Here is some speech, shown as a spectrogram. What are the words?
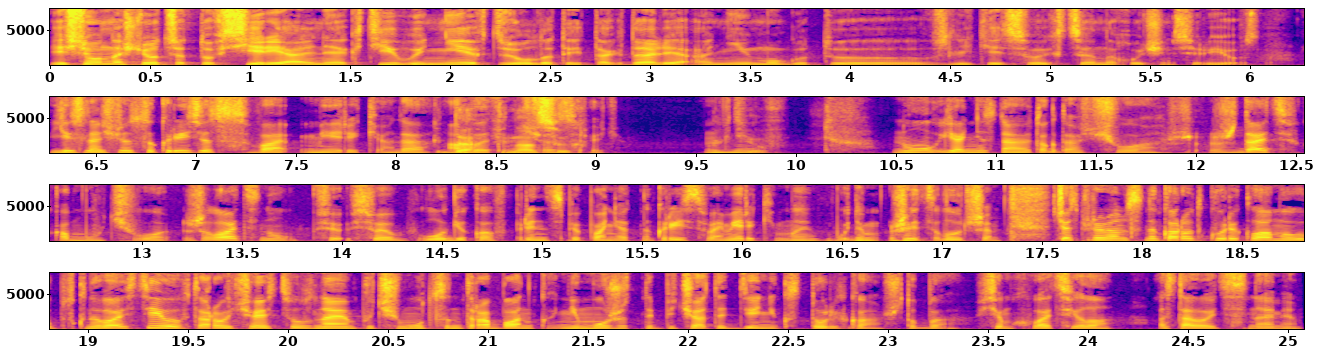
Если он начнется, то все реальные активы, нефть, золото и так далее, они могут э, взлететь в своих ценах очень серьезно. Если начнется кризис в Америке, да? Да, Об этом финансовых активов. Угу. Ну, я не знаю тогда, чего ждать, кому чего желать. Ну, все, все логика, в принципе, понятна. Кризис в Америке, мы будем жить лучше. Сейчас прервемся на короткую рекламу и выпуск новостей. Во второй части узнаем, почему Центробанк не может напечатать денег столько, чтобы всем хватило. Оставайтесь с нами.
